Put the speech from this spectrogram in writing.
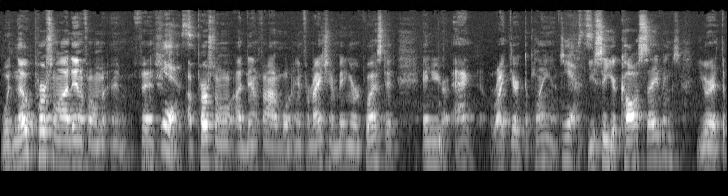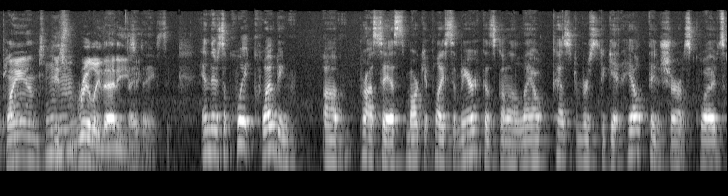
with no personal identifiable, uh, Yes. a personal identifiable information being requested, and you're act, right there at the plans. Yes. You see your cost savings, you're at the plans, it's mm-hmm. really that easy. That easy. And there's a quick quoting uh, process. Marketplace America is going to allow customers to get health insurance quotes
